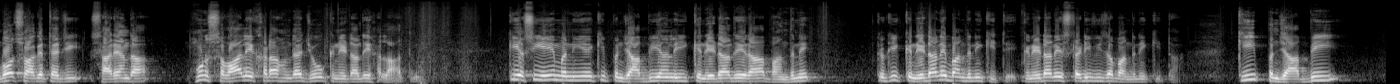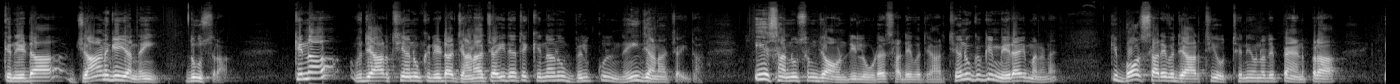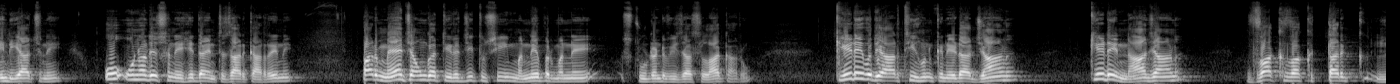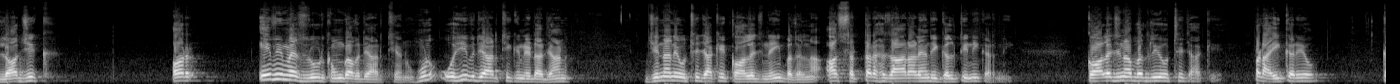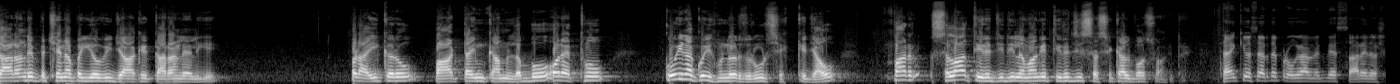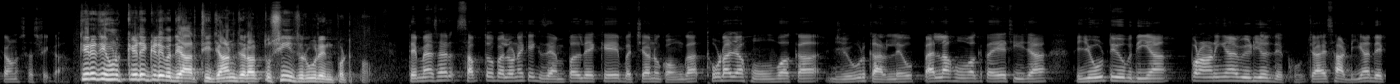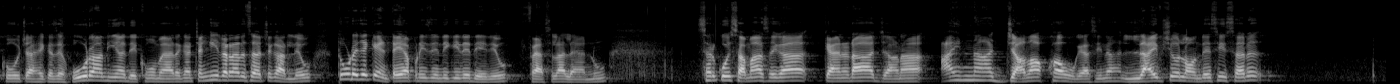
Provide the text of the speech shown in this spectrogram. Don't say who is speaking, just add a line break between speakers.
ਬਹੁਤ ਸਵਾਗਤ ਹੈ ਜੀ ਸਾਰਿਆਂ ਦਾ। ਹੁਣ ਸਵਾਲ ਇਹ ਖੜਾ ਹੁੰਦਾ ਜੋ ਕੈਨੇਡਾ ਦੇ ਹਾਲਾਤ ਨੇ। ਕਿ ਅਸੀਂ ਇਹ ਮੰਨੀਏ ਕਿ ਪੰਜਾਬੀਆਂ ਲਈ ਕੈਨੇਡਾ ਦੇ ਰਾਹ ਬੰਦ ਨੇ? ਕਿਉਂਕਿ ਕੈਨੇਡਾ ਨੇ ਬੰਦ ਨਹੀਂ ਕੀਤੇ। ਕੈਨੇਡਾ ਨੇ ਸਟੱਡੀ ਵੀਜ਼ਾ ਬੰਦ ਨਹੀਂ ਕੀਤਾ। ਕੀ ਪੰਜਾਬੀ ਕੈਨੇਡਾ ਜਾਣਗੇ ਜਾਂ ਨਹੀਂ? ਦੂਸਰਾ, ਕਿੰਨਾ ਵਿਦਿਆਰਥੀਆਂ ਨੂੰ ਕੈਨੇਡਾ ਜਾਣਾ ਚਾਹੀਦਾ ਤੇ ਕਿੰਨਾਂ ਨੂੰ ਬਿਲਕੁਲ ਨਹੀਂ ਜਾਣਾ ਚਾਹੀਦਾ? ਇਹ ਸਾਨੂੰ ਸਮਝਾਉਣ ਦੀ ਲੋੜ ਹੈ ਸਾਡੇ ਵਿਦਿਆਰਥੀਆਂ ਨੂੰ, ਕਿਉਂਕਿ ਮੇਰਾ ਇਹ ਮੰਨਣਾ ਹੈ ਕਿ ਬਹੁਤ ਸਾਰੇ ਵਿਦਿਆਰਥੀ ਉੱਥੇ ਨੇ, ਉਹਨਾਂ ਦੇ ਭੈਣ ਭਰਾ ਇੰਡੀਆ 'ਚ ਨੇ। ਉਹ ਉਹਨਾਂ ਦੇ ਸੁਨੇਹੇ ਦਾ ਇੰਤਜ਼ਾਰ ਕਰ ਰਹੇ ਨੇ। ਪਰ ਮੈਂ ਚਾਹੂੰਗਾ ਧੀਰਜ ਜੀ, ਤੁਸੀਂ ਮੰਨੇ ਪਰਮੰਨੇ ਸਟੂਡੈਂਟ ਵੀਜ਼ਾ ਸਲਾਹਕਾਰ ਹੋ। ਕਿਹੜੇ ਵਿਦਿਆਰਥੀ ਹੁਣ ਕੈਨੇਡਾ ਜਾਣ, ਕਿਹੜੇ ਨਾ ਜਾਣ, ਵੱਖ-ਵੱਖ ਤਰਕ ਲੌਜੀਕ ਔਰ ਇਹ ਵੀ ਮੈਂ ਜ਼ਰੂਰ ਕਹੂੰਗਾ ਵਿਦਿਆਰਥੀਆਂ ਨੂੰ, ਹੁਣ ਉਹੀ ਵਿਦਿਆਰਥੀ ਕੈਨੇਡਾ ਜਾਣ, ਜਿਨ੍ਹਾਂ ਨੇ ਉੱਥੇ ਜਾ ਕੇ ਕਾਲਜ ਨਹੀਂ ਬਦਲਣਾ। ਆ 70000 ਵਾਲਿਆਂ ਦੀ ਗਲਤੀ ਨਹੀਂ ਕਰਨੀ। ਕਾਲਜ ਨਾ ਬਦਲਿਓ ਉੱਥੇ ਜਾ ਕੇ, ਪੜ੍ਹਾਈ ਕਰਿਓ। ਕਾਰਾਂ ਦੇ ਪਿੱਛੇ ਨਾ ਪਈਓ ਵੀ ਜਾ ਕੇ ਕਾਰਾਂ ਲੈ ਲਈਏ। ਪੜ੍ਹਾਈ ਕਰੋ ਪਾਰਟ ਟਾਈਮ ਕੰਮ ਲੱਭੋ ਔਰ ਇੱਥੋਂ ਕੋਈ ਨਾ ਕੋਈ ਹੁਨਰ ਜ਼ਰੂਰ ਸਿੱਖ ਕੇ ਜਾਓ। ਪਰ ਸਲਾਹ ਧੀਰਜ ਜੀ ਦੀ ਲਵਾਂਗੇ। ਧੀਰਜ ਜੀ ਸਤਿ ਸ਼੍ਰੀ ਅਕਾਲ ਬਹੁਤ ਸਵਾਗਤ ਹੈ।
ਥੈਂਕ ਯੂ ਸਰ ਤੇ ਪ੍ਰੋਗਰਾਮ ਦੇਖਦੇ ਸਾਰੇ ਦਰਸ਼ਕਾਂ ਨੂੰ। ਸਤਿ ਸ਼੍ਰੀ ਅਕਾਲ।
ਧੀਰਜ ਜੀ ਹੁਣ ਕਿਹੜੇ ਕਿਹੜੇ ਵਿਦਿਆਰਥੀ ਜਾਣ? ਜਰਾ ਤੁਸੀਂ ਜ਼ਰੂਰ ਇਨਪੁਟ ਪਾਓ।
ਤੇ ਮੈਂ ਸਰ ਸਭ ਤੋਂ ਪਹਿਲਾਂ ਨਾ ਇੱਕ ਐਗਜ਼ਾਮਪਲ ਦੇ ਕੇ ਬੱਚਿਆਂ ਨੂੰ ਕਹੂੰਗਾ। ਥੋੜਾ ਜਿਹਾ ਹੋਮਵਰਕ ਆ ਜ਼ਰੂਰ ਕਰ ਲਿਓ। ਪਹਿਲਾ ਹੋਮਵਰਕ ਤਾਂ ਇਹ ਚੀਜ਼ ਆ YouTube ਦੀਆਂ ਪੁਰਾਣੀਆਂ ਵੀਡੀਓਜ਼ ਦੇਖੋ, ਚਾਹੇ ਸਾਡੀਆਂ ਦੇਖੋ, ਚਾਹੇ ਕਿਸੇ ਹੋਰਾਂ ਦੀਆਂ ਦੇਖੋ, ਮੈਂ ਤਾਂ ਕਹਿੰਦਾ ਚੰਗੀ ਤਰ੍ਹਾਂ ਰਿਸਰਚ ਕਰ ਲਿਓ ਥੋੜੇ ਜਿਹੇ ਘੰਟੇ ਆਪਣੀ ਜ਼ਿੰਦਗੀ ਦੇ ਦੇ ਦਿਓ, ਫੈਸਲਾ ਲੈਣ ਨੂੰ। ਸਰ, ਕੋਈ ਸਮਾਂ ਸੀਗਾ ਕੈਨੇਡਾ ਜਾਣਾ ਇੰਨਾ ਜ਼ਿਆਦਾ ਔਖਾ ਹੋ ਗਿਆ ਸੀ ਨਾ ਲਾਈਵ ਸ਼ੋਅ ਲਾਉਂਦੇ ਸੀ ਸਰ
